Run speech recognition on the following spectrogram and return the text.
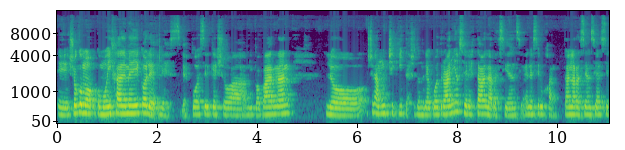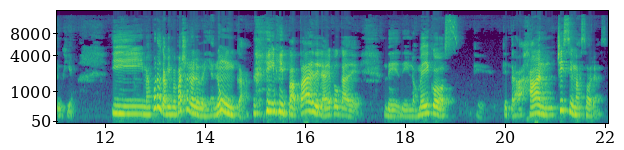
Eh, yo como, como, hija de médico les, les puedo decir que yo a mi papá Hernán, lo, yo era muy chiquita, yo tendría cuatro años y él estaba en la residencia, él es cirujano, estaba en la residencia de cirugía. Y me acuerdo que a mi papá yo no lo veía nunca. Y mi papá es de la época de, los médicos que, trabajaban muchísimas horas.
